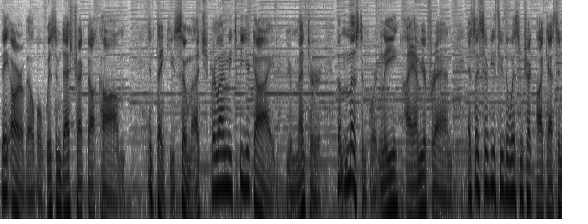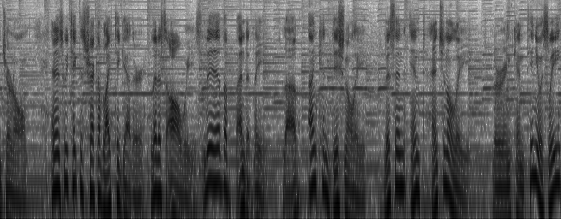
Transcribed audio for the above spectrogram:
they are available at wisdom-trek.com. And thank you so much for allowing me to be your guide, your mentor, but most importantly, I am your friend as I serve you through the Wisdom Trek podcast and journal. And as we take this trek of life together, let us always live abundantly, love unconditionally, listen intentionally, learn continuously,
